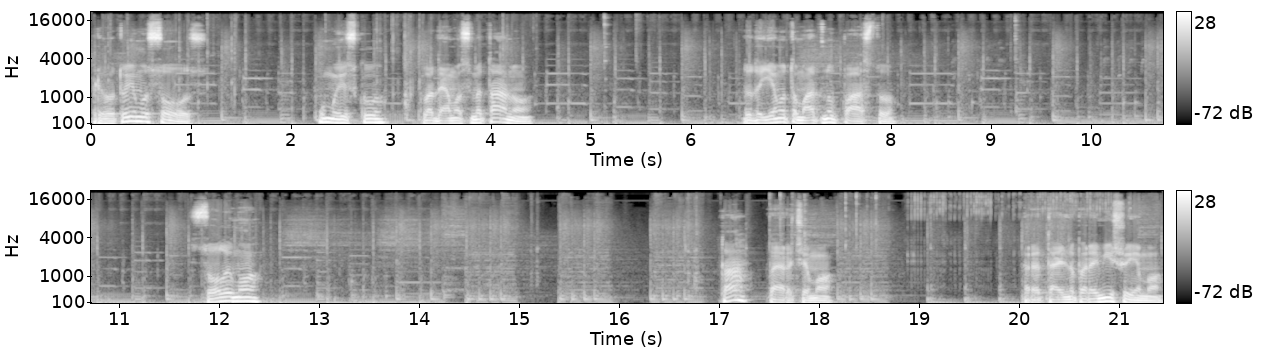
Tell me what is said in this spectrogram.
Приготуємо соус. У миску кладемо сметану. Додаємо томатну пасту. Солимо. Та перчимо. Ретельно перемішуємо.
